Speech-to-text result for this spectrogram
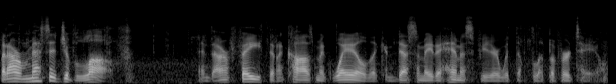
but our message of love and our faith in a cosmic whale that can decimate a hemisphere with the flip of her tail.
